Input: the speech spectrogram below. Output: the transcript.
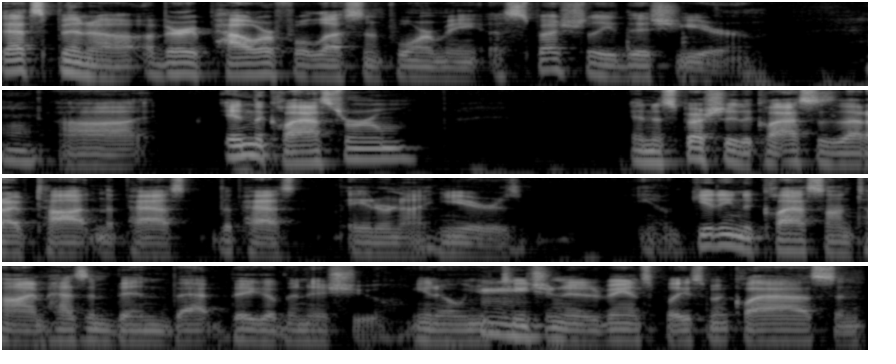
that's been a, a very powerful lesson for me, especially this year. Uh, in the classroom, and especially the classes that I've taught in the past the past eight or nine years, you know, getting to class on time hasn't been that big of an issue. You know, when you're teaching an advanced placement class and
